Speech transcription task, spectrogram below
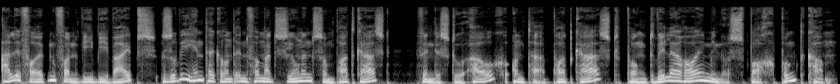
Alle Folgen von VB Vibes sowie Hintergrundinformationen zum Podcast findest du auch unter podcast.villeroy-boch.com.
